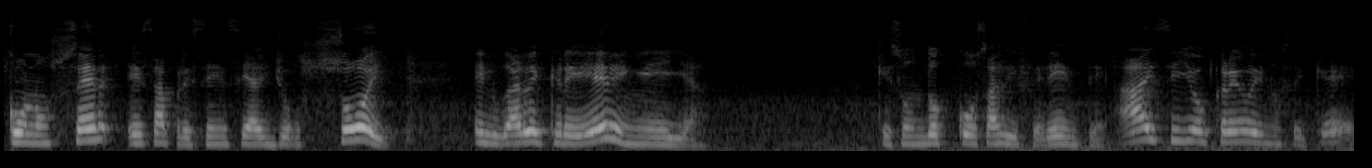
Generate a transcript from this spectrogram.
conocer esa presencia yo soy, en lugar de creer en ella que son dos cosas diferentes. Ay, sí, yo creo y no sé qué.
